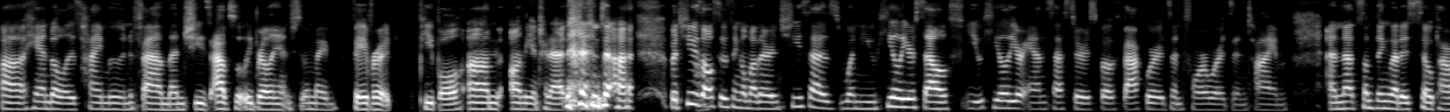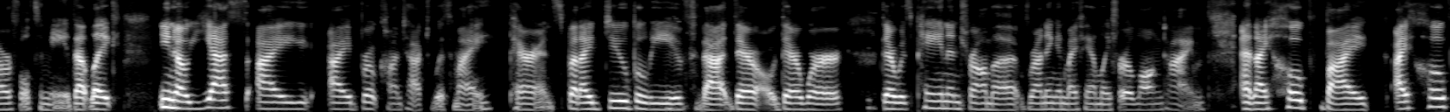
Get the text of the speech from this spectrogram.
uh, handle is High Moon Femme, and she's absolutely brilliant. She's one of my favorite people um, on the internet. and uh, but she's also a single mother, and she says when you heal yourself, you heal your ancestors both backwards and forwards in time, and that's something that is so powerful to me. That like you know, yes, I I broke contact with my parents, but I do believe that there there were there was pain and trauma running in my family for a long time, and I hope by I hope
